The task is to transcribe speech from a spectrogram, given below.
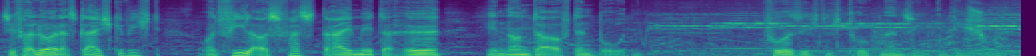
Sie verlor das Gleichgewicht und fiel aus fast drei Meter Höhe hinunter auf den Boden. Vorsichtig trug man sie in die Schule.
